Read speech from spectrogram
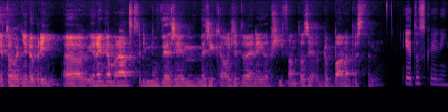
Je to hodně dobrý. Uh, jeden kamarád, který mu věřím, mi říkal, že to je nejlepší fantazie od do Pána prstenů. Je to skvělý.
